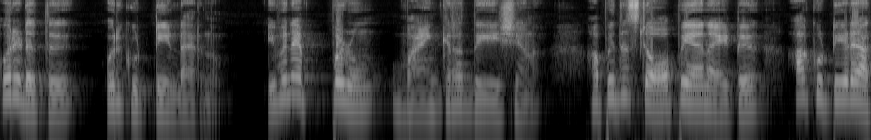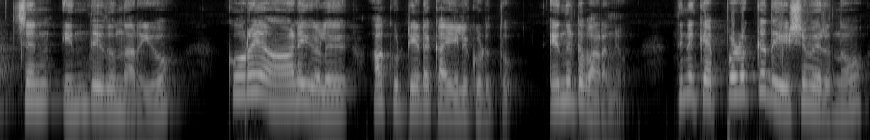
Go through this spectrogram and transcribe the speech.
ഒരിടത്ത് ഒരു കുട്ടി ഉണ്ടായിരുന്നു. ഇവൻ എപ്പോഴും ഭയങ്കര ദേഷ്യമാണ് അപ്പോൾ ഇത് സ്റ്റോപ്പ് ചെയ്യാനായിട്ട് ആ കുട്ടിയുടെ അച്ഛൻ എന്ത് ചെയ്തെന്നറിയോ? കുറേ ആണികൾ ആ കുട്ടിയുടെ കയ്യിൽ കൊടുത്തു. എന്നിട്ട് പറഞ്ഞു നിനക്ക് എപ്പോഴൊക്കെ ദേഷ്യം വരുന്നോ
